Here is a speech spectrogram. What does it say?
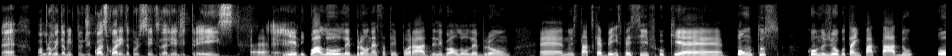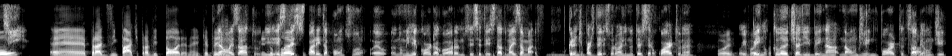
né? Um e, aproveitamento de quase 40% da linha de 3. É. É... E ele igualou o LeBron nessa temporada, ele igualou o LeBron é, no status que é bem específico, que é pontos quando o jogo está empatado ou é, para desempate, para vitória, né? Quer dizer, não, exato. E esse, esses 40 pontos foram, eu, eu, não me recordo agora, não sei se você tem esse dado, mas a grande parte deles foram ali no terceiro quarto, né? Foi. Foi, foi bem no clutch ali, bem na, na onde importa, sabe? Onde,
